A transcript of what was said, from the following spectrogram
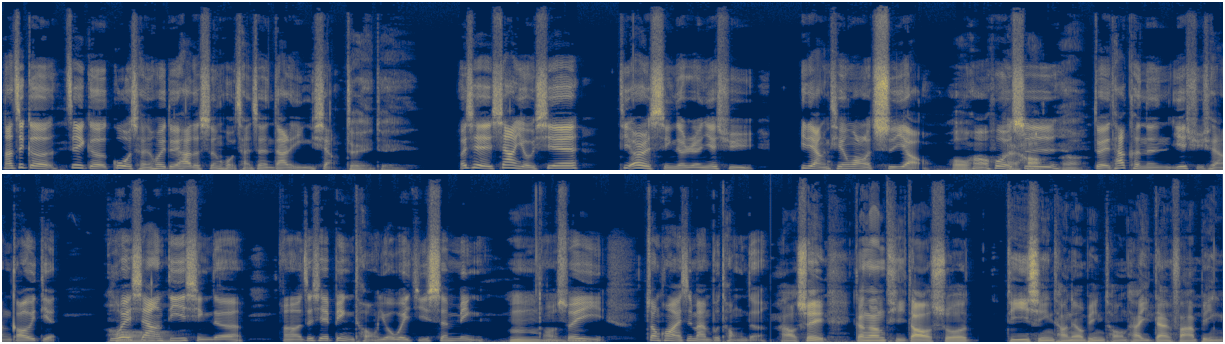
那这个这个过程会对他的生活产生很大的影响。对对，而且像有些第二型的人，也许一两天忘了吃药哦，或者是对他可能也许血糖高一点，不会像第一型的呃这些病童有危及生命。嗯哦，所以。状况还是蛮不同的。好，所以刚刚提到说，第一型糖尿病童他一旦发病，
